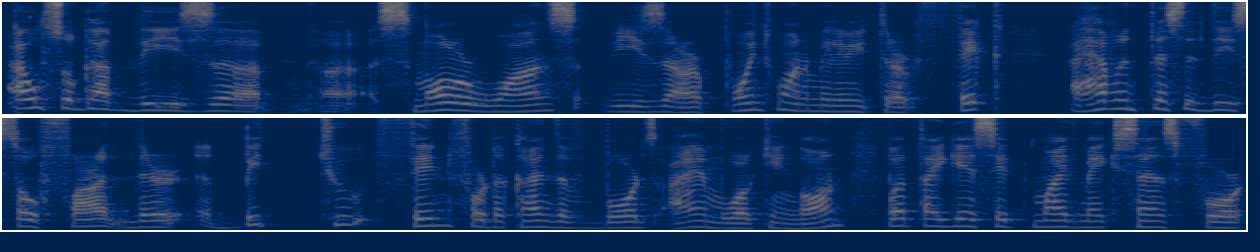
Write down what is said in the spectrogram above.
I also got these uh, uh, smaller ones. These are 0.1 millimeter thick. I haven't tested these so far. They're a bit too thin for the kinds of boards I am working on, but I guess it might make sense for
